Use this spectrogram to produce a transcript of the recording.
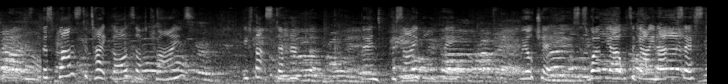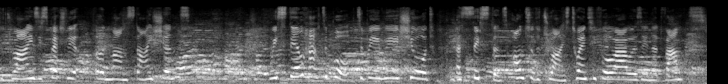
trains. There's plans to take guards off trains. If that's to happen, then disabled people, wheelchair users won't be able to gain access to trains, especially at unmanned stations. We still have to book to be reassured assistance onto the trains 24 hours in advance.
